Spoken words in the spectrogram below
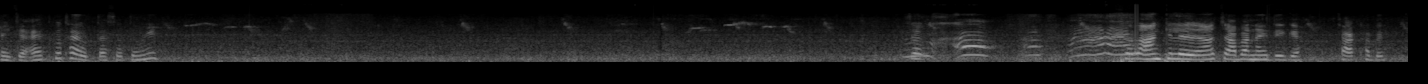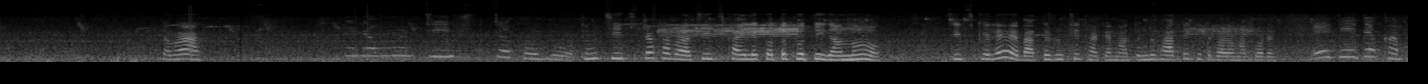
এই যে আয়াত কোথায় উঠতেছো তুমি? চল চলো আঙ্কেলে চা বানাই দিকে চা খাবে। বাবা। তুমি চিপসটা খাবা? চিপস খাইলে কত ক্ষতি জানো? চিপস খেলে ভাতের রুচি থাকে না। তুমি তো ভাতই খেতে পারো না পরে। খাব।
